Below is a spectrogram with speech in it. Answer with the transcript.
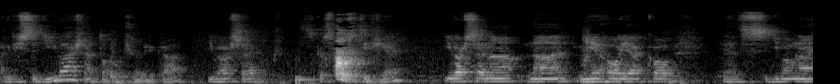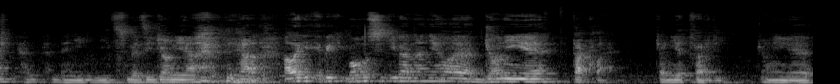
A když se díváš na toho člověka, díváš se skrz prsty, že? Díváš se na, na něho jako, já se dívám na, není nic mezi Johnny a já, ale bych mohl se dívat na něho, Johnny je takhle, Johnny je tvrdý, Johnny je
